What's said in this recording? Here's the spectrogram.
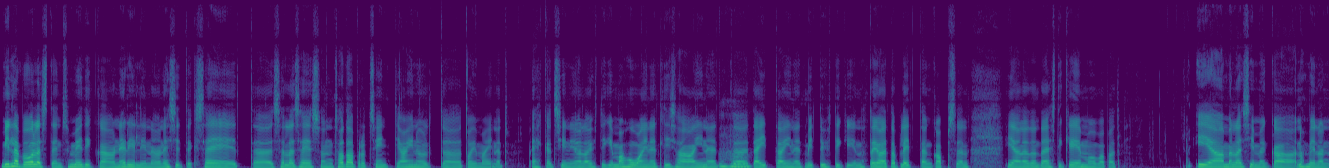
mille poolest ensümeedika on eriline, on esiteks see, et äh, selle sees on sada protsenti ainult äh, toimeained ehk et siin ei ole ühtegi mahuainet, lisaainet mm, -hmm. täitainet, mitte ühtegi, noh, ta ei ole tablett, ta on kapsel ja nad on täiesti GMO-vabad ja me lasime ka, noh, meil on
